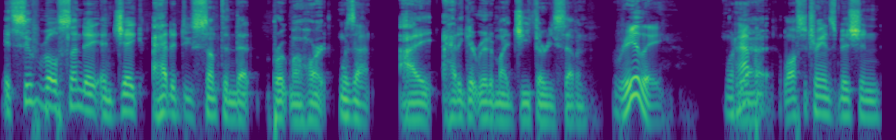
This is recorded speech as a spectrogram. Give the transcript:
It's Super Bowl Sunday, and Jake, I had to do something that broke my heart. What's that? I had to get rid of my G37. Really? What Yeah, happened? lost the transmission.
